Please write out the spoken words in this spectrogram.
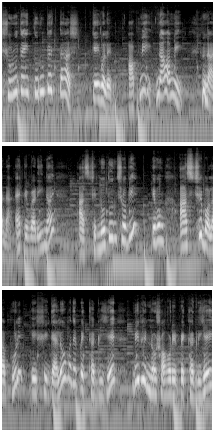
শুরুতেই তুরুপের তাস কে হলেন? আপনি না আমি? না না, একেবারেই নয়। আসছে নতুন ছবি এবং আসছে বলা ভুল। এসে গেল আমাদের প্রেক্ষাগৃহে, বিভিন্ন শহরের প্রেক্ষাগৃহেই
